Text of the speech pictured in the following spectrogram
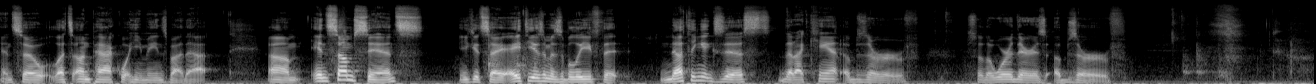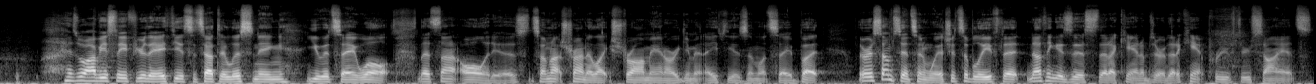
and so let's unpack what he means by that. Um, in some sense, you could say atheism is a belief that nothing exists that I can't observe. So the word there is observe. And so obviously, if you're the atheist that's out there listening, you would say, well, that's not all it is. So I'm not trying to like straw man argument atheism, let's say, but there is some sense in which it's a belief that nothing exists that I can't observe, that I can't prove through science.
